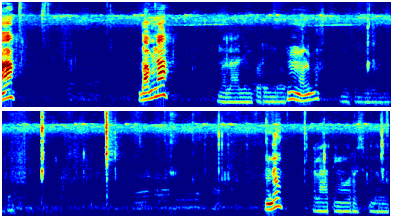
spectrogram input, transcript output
Ha? Dami na? Malalim pa rin daw. Hmm, alam mo. Ano? Kalahating oras pa daw.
